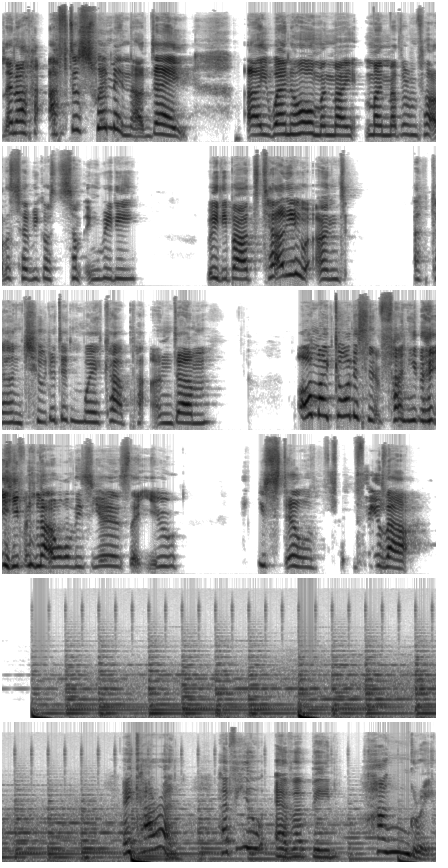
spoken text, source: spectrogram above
then after swimming that day, I went home and my, my mother and father said, We got something really, really bad to tell you. And Dan Tudor didn't wake up. And um, oh my God, isn't it funny that even now, all these years, that you you still feel that? Hey Karen, have you ever been hungry?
